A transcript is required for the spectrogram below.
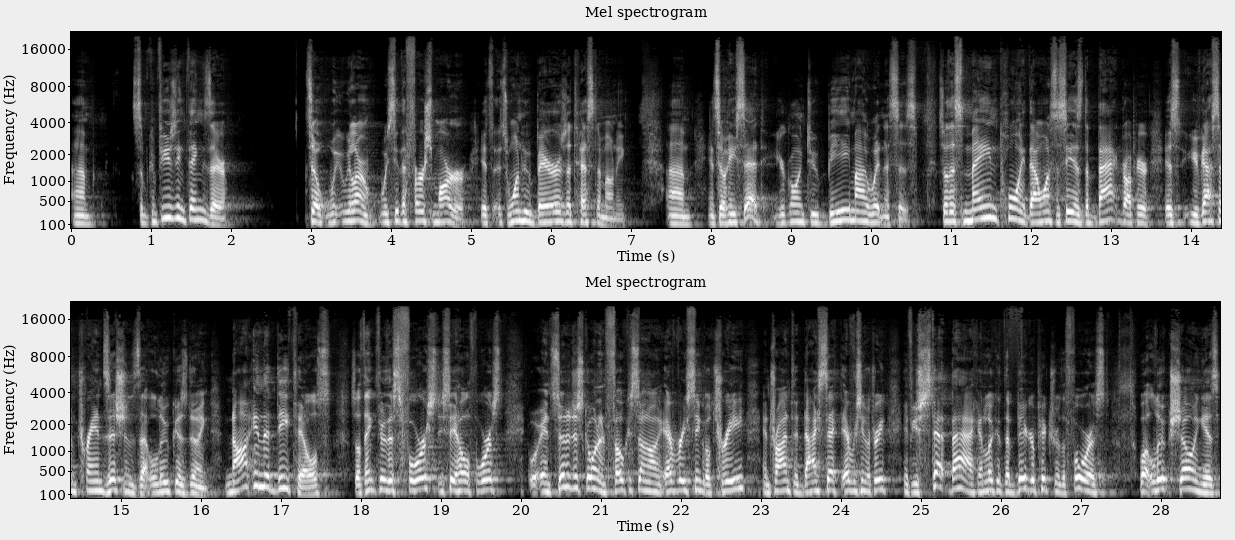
Um, some confusing things there. So we, we learn, we see the first martyr. It's, it's one who bears a testimony. Um, and so he said, You're going to be my witnesses. So, this main point that I want us to see is the backdrop here is you've got some transitions that Luke is doing, not in the details. So, think through this forest. You see a whole forest? Instead of just going and focusing on every single tree and trying to dissect every single tree, if you step back and look at the bigger picture of the forest, what Luke's showing is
